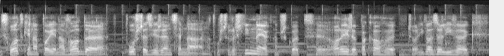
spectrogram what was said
słodkie napoje na wodę, tłuszcze zwierzęce na, na tłuszcze roślinne, jak na przykład e, olej rzepakowy czy oliwa z oliwek.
